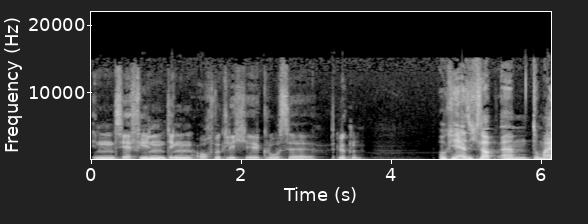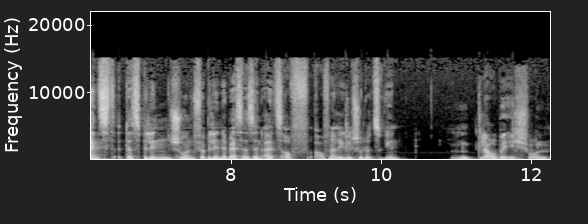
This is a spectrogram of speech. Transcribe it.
in sehr vielen Dingen auch wirklich äh, große Lücken. Okay, also ich glaube, ähm, du meinst, dass Blindenschulen für Blinde besser sind, als auf, auf einer Regelschule zu gehen. Glaube ich schon.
